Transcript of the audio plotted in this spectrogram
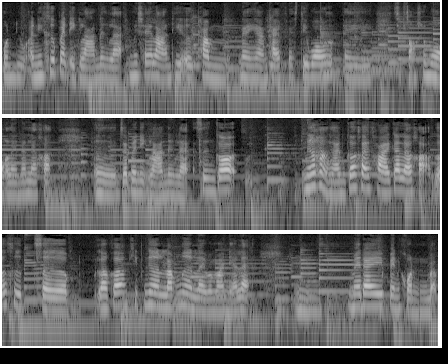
คนอยู่ อันนี้คือเป็นอีกร้านหนึ่งและไม่ใช่ร้านที่เอิร์กทำในงานไทยเฟสติวัลไอสิบสองชั่วโมงอะไรนั่นแหละค่ะเออจะเป็นอีกร้านหนึ่งแหละ ซึ่งก็เนื้อหางานก็คล้าย ๆ กันแล้วค่ะ ก็คือเสิร์ฟแล้วก็คิดเงินรับเงินอะไรประมาณนี้แหละ อืมไม่ได้เป็นคนแบบ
